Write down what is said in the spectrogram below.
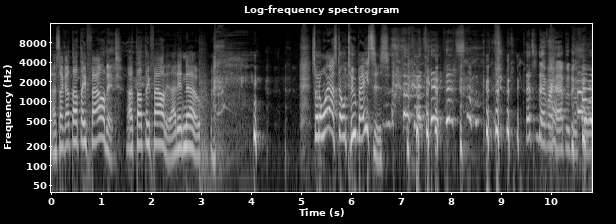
I was like, I thought they fouled it. I thought they fouled it. I didn't know. so, in a way, I stole two bases. That's never happened before.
